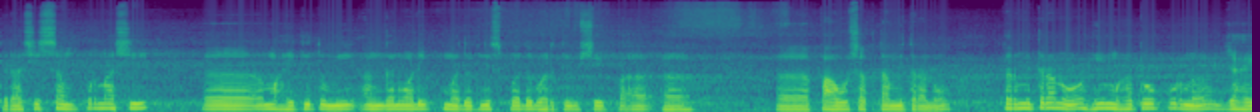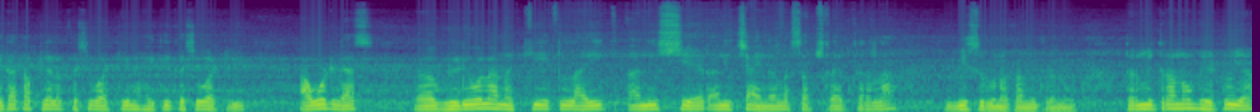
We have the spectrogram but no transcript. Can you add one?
तर अशी संपूर्ण अशी माहिती तुम्ही अंगणवाडी मदतनीस पदभरतीविषयी पा पाहू शकता मित्रांनो. तर मित्रांनो ही महत्त्वपूर्ण जाहिरात आपल्याला कशी वाटली माहिती कशी वाटली आवडल्यास व्हिडिओला नक्की एक लाईक आणि शेअर आणि चॅनलला सबस्क्राईब करायला विसरू नका मित्रांनो. तर मित्रांनो भेटूया.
